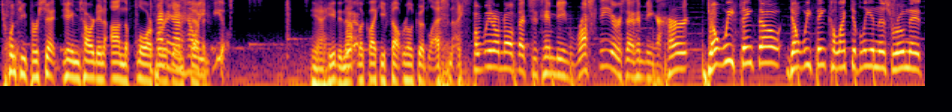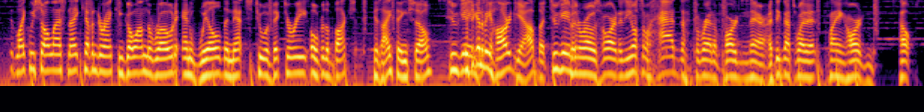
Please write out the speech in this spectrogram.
20% James Harden on the floor Depending for a on game how seven. he feels. Yeah, he did not look like he felt real good last night. But we don't know if that's just him being rusty or is that him being hurt. Don't we think, though, don't we think collectively in this room that, like we saw last night, Kevin Durant can go on the road and will the Nets to a victory over the Bucks? Because I think so. Two games. Is it going to be hard? Yeah, but Two games in a row is hard, and he also had the threat of Harden there. I think that's why that playing Harden helps.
